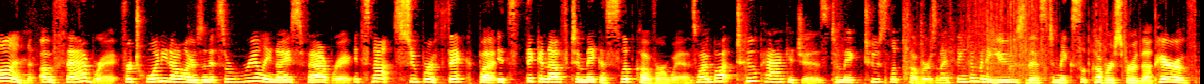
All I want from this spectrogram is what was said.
ton of fabric for $20 and it's a really nice fabric. It's not super thick, but it's thick enough to make a slipcover with. So I bought two packages to make two slipcovers and I think I'm going to use this to make slipcovers for the pair of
